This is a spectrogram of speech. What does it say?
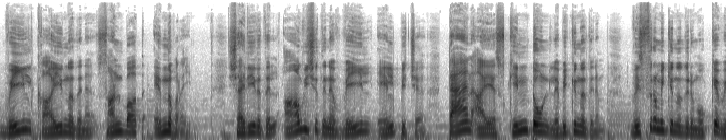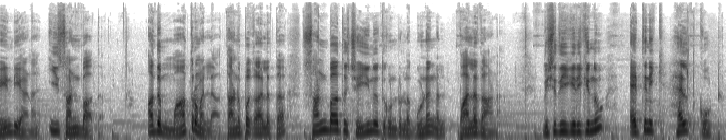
വെയിൽ കായുന്നതിന് സൺബാത്ത് എന്ന് പറയും. ശരീരത്തിൽ ആവശ്യത്തിന് വെയിൽ ഏൽപ്പിച്ച് ടാൻ ആയ സ്കിൻ ടോൺ ലഭിക്കുന്നതിനും വിശ്രമിക്കുന്നതിനുമൊക്കെ വേണ്ടിയാണ് ഈ സൺബാത്ത്. അത് മാത്രമല്ല തണുപ്പ് കാലത്ത് സൺബാത്ത് ചെയ്യുന്നത് കൊണ്ടുള്ള ഗുണങ്ങൾ പലതാണ്. വിശദീകരിക്കുന്നു എത്നിക് ഹെൽത്ത് കോട്ട്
